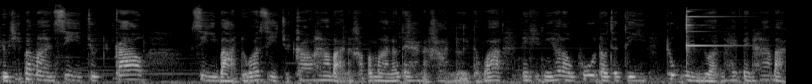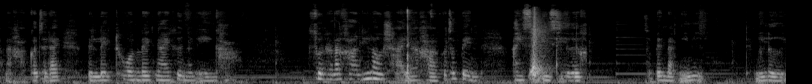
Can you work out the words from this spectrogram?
อยู่ที่ประมาณ 4.9 4 บาทหรือว่า 4.95 บาทนะคะ ประมาณแล้วแต่ธนาคารเลย แต่ว่าในคลิปนี้ถ้าเราพูดเราจะตีทุกหนึ่งหยวนให้เป็น 5 บาทนะคะ ก็จะได้เป็นเลขทวนเลขง่ายขึ้นนั่นเองค่ะ ส่วนธนาคารที่เราใช้นะคะ ก็จะเป็น ICBC เลยค่ะ จะเป็นแบบนี้นี่แบบนี้เลย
